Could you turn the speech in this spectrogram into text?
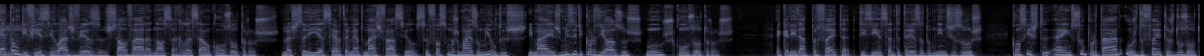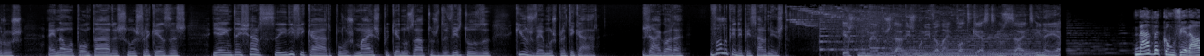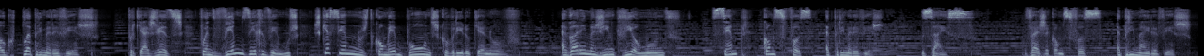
É tão difícil, às vezes, salvar a nossa relação com os outros, mas seria certamente mais fácil se fôssemos mais humildes e mais misericordiosos uns com os outros. A caridade perfeita, dizia Santa Teresa do Menino Jesus, consiste em suportar os defeitos dos outros, em não apontar as suas fraquezas e em deixar-se edificar pelos mais pequenos atos de virtude que os vemos praticar. Já agora, Vale a pena pensar nisto. Este momento está disponível em podcast no site e na app. Nada como ver algo pela primeira vez. Porque às vezes, quando vemos e revemos, esquecemos-nos de como é bom descobrir o que é novo. Agora imagine que viu o mundo sempre como se fosse a primeira vez. Zais. Veja como se fosse a primeira vez.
